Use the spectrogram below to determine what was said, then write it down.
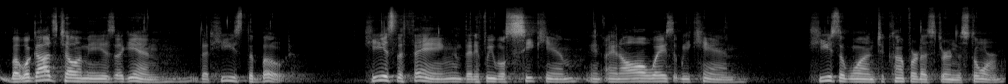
But what God's telling me is, again, that He's the boat. He is the thing that if we will seek Him in, in all ways that we can, He's the one to comfort us during the storm.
